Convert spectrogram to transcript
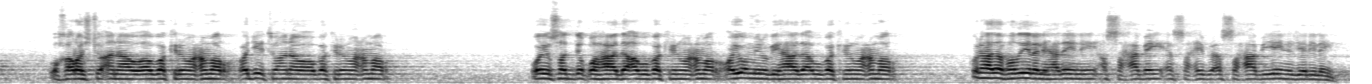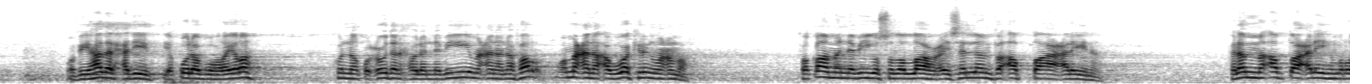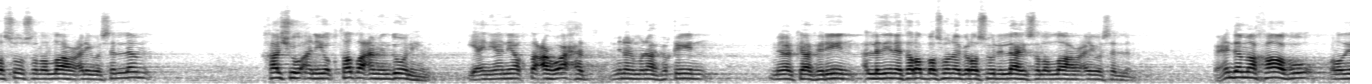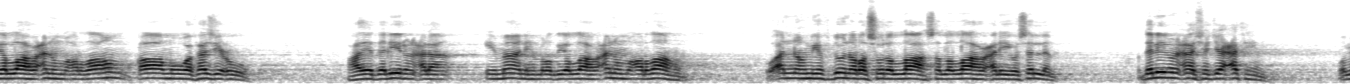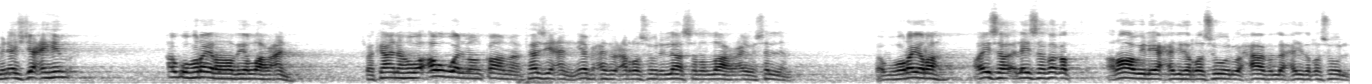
وخرجت أنا وأبو بكر وعمر وجئت أنا وأبو بكر وعمر ويصدق هذا أبو بكر وعمر ويؤمن بهذا أبو بكر وعمر. كل هذا فضيلة لهذين الصحابي الصحابيين الجليلين. وفي هذا الحديث يقول أبو هريرة كنا قعودا حول النبي معنا نفر ومعنا أبو بكر وعمر. فقام النبي صلى الله عليه وسلم فأبطأ علينا. فلما أبطأ عليهم الرسول صلى الله عليه وسلم خشوا أن يقتطع من دونهم يعني أن يقطعه أحد من المنافقين من الكافرين الذين يتربصون برسول الله صلى الله عليه وسلم. فعندما خافوا رضي الله عنهم وأرضاهم قاموا وفزعوا. وهذا دليل على إيمانهم رضي الله عنهم وأرضاهم وأنهم يفدون رسول الله صلى الله عليه وسلم. ودليل على شجاعتهم. ومن أشجعهم أبو هريرة رضي الله عنه. فكان هو أول من قام فزعا يبحث عن رسول الله صلى الله عليه وسلم. فأبو هريرة ليس ليس فقط راوي لأحاديث الرسول وحافظ لأحاديث الرسول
